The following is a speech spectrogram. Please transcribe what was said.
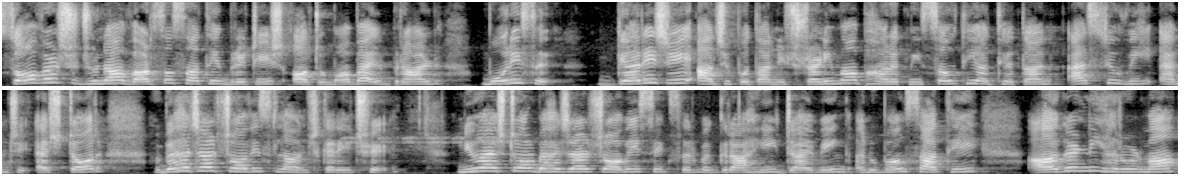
સો વર્ષ જૂના વારસા સાથે બ્રિટિશ ઓટોમોબાઈલ બ્રાન્ડ મોરિસ ગેરેજે આજે પોતાની શ્રેણીમાં ભારતની સૌથી અદ્યતન એસયુવી એમજી એસ્ટોર બે હજાર ચોવીસ લોન્ચ કરી છે. ન્યૂ એસ્ટોર બે હજાર ચોવીસ એક સર્વગ્રાહી ડાઇવિંગ અનુભવ સાથે આગળની હરોળમાં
